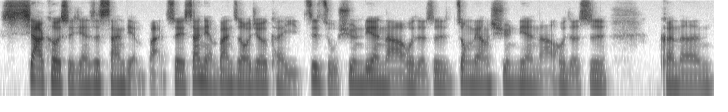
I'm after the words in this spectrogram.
下课时间是三点半，所以三点半之后就可以自主训练啊，或者是重量训练啊，或者是可能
